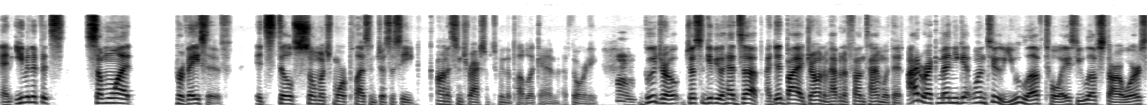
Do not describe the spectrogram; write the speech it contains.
and even if it's somewhat pervasive, it's still so much more pleasant just to see honest interaction between the public and authority. Hmm. Boudreaux, just to give you a heads up, I did buy a drone. I'm having a fun time with it. I'd recommend you get one too. You love toys, you love Star Wars.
